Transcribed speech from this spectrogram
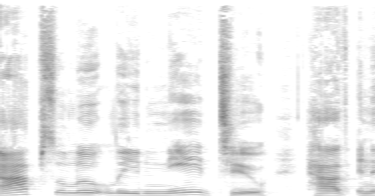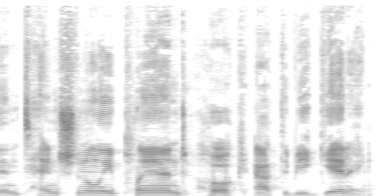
absolutely need to have an intentionally planned hook at the beginning.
